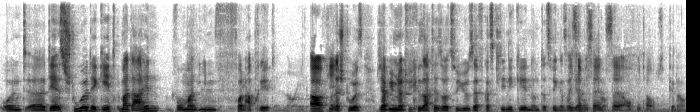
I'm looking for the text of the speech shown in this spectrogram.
Und äh, der ist stur, der geht immer dahin, wo man ihm von abrät, Ah, weil er okay. stur ist. Ich habe ihm natürlich gesagt, er soll zu Josefkas Klinik gehen und deswegen ist er hier Deshalb ist er aufgetaucht. jetzt äh, aufgetaucht. Genau.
